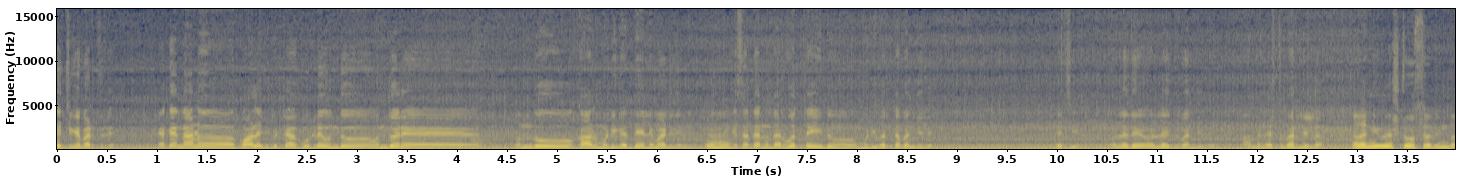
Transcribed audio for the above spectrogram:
ಹೆಚ್ಚಿಗೆ ಬರ್ತದೆ. ಯಾಕಂದ್ರೆ ನಾನು ಕಾಲೇಜ್ ಬಿಟ್ಟ ಕೂಡಲೇ ಒಂದು ಒಂದೂವರೆ ಒಂದು ಕಾಲು ಮುಡಿ ಗದ್ದೆಯಲ್ಲಿ ಮಾಡಿದ್ದೀನಿ. ನನಗೆ ಸಾಧಾರಣ ಒಂದು ಅರವತ್ತೈದು ಮುಡಿ ಭತ್ತ ಬಂದಿದೆ. ಹೆಚ್ಚಿ ಒಳ್ಳೆದೇ ಒಳ್ಳೆಯದು ಬಂದಿದೆ. ಆಮೇಲೆ ಅಷ್ಟು ಬರಲಿಲ್ಲ. ಅಂದ್ರೆ ನೀವು ಎಷ್ಟು ವರ್ಷದಿಂದ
